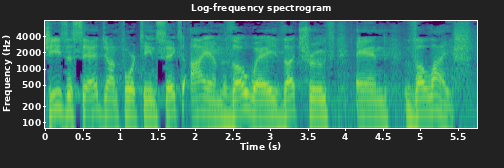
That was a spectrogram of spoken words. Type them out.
Jesus said, John 14, 6, I am the way, the truth, and the life.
